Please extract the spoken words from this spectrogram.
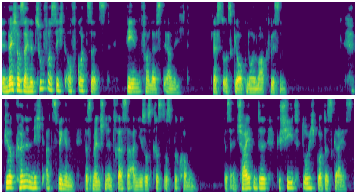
Denn welcher seine Zuversicht auf Gott setzt, den verlässt er nicht, lässt uns Georg Neumark wissen. Wir können nicht erzwingen, dass Menschen Interesse an Jesus Christus bekommen. Das Entscheidende geschieht durch Gottes Geist.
